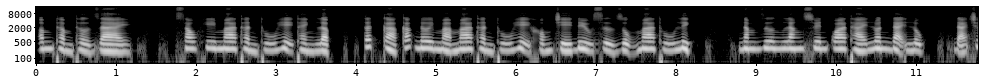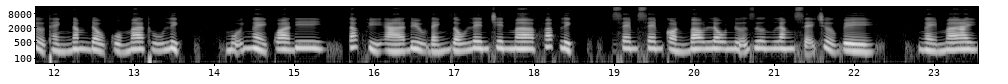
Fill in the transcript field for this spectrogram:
âm thầm thở dài. Sau khi ma thần thú hệ thành lập, tất cả các nơi mà ma thần thú hệ khống chế đều sử dụng ma thú lịch. Năm Dương Lăng xuyên qua Thái Luân Đại Lục, đã trở thành năm đầu của ma thú lịch. Mỗi ngày qua đi, tác phỉ Á đều đánh dấu lên trên ma pháp lịch. Xem xem còn bao lâu nữa Dương Lăng sẽ trở về. Ngày mai,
